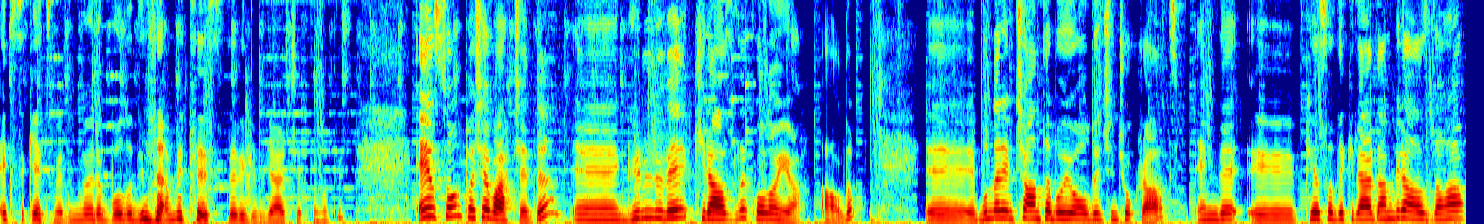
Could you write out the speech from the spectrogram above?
eksik etmedim. Böyle Bolu dinlenme testleri gibi gerçekten ofis. En son Paşa Bahçe'de e, güllü ve kirazlı kolonya aldım. E, bunlar hem çanta boyu olduğu için çok rahat hem de e, piyasadakilerden biraz daha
